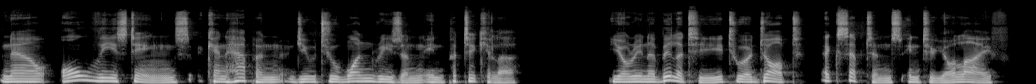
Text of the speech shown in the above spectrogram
Now, all these things can happen due to one reason in particular your inability to adopt acceptance into your life.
